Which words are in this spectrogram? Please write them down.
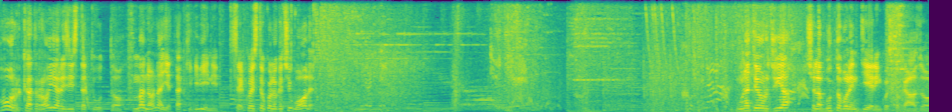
Porca troia resiste a tutto, ma non agli attacchi divini. Se questo è quello che ci vuole. Una teurgia ce la butto volentieri in questo caso.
